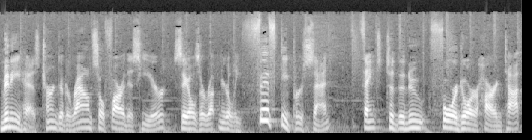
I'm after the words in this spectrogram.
Mini has turned it around so far this year. Sales are up nearly 50% thanks to the new four door hardtop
